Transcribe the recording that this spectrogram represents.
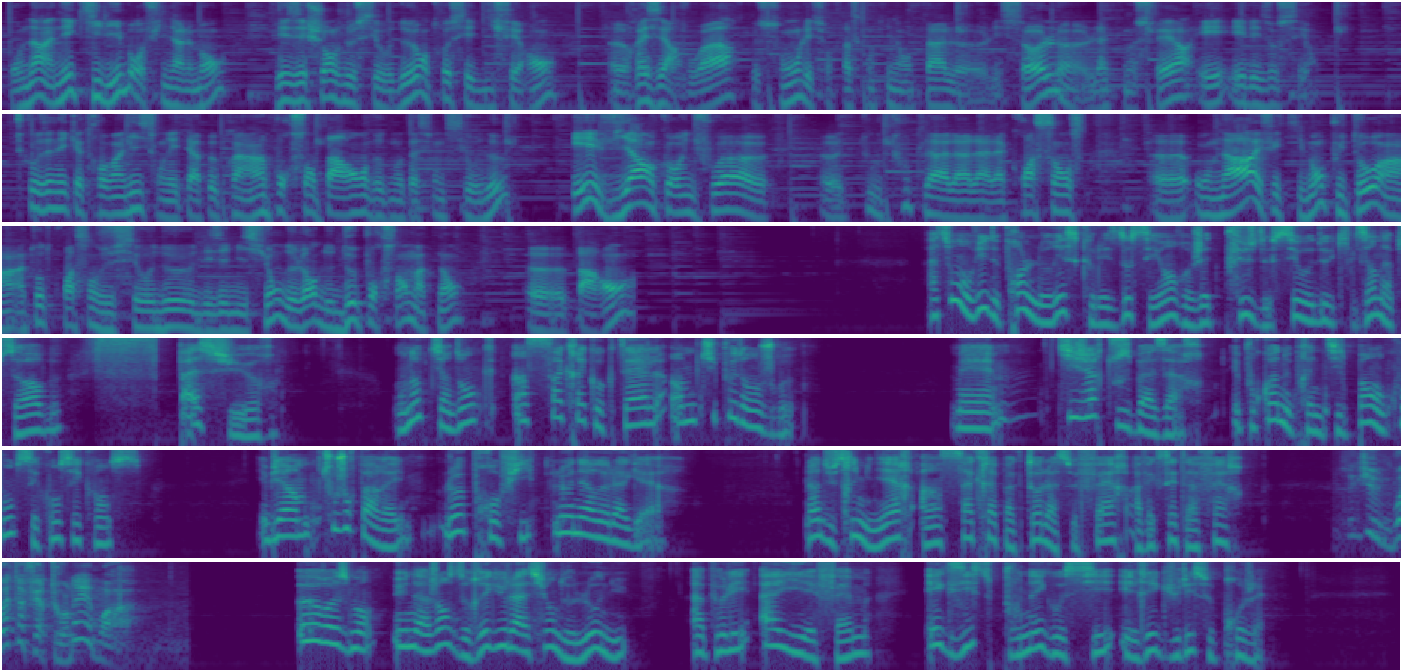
On a un équilibre finalement des échanges de CO2 entre ces différents réservoirs que sont les surfaces continentales, les sols, l'atmosphère et, les océans. Jusqu'aux années 90, on était à peu près à 1% par an d'augmentation de CO2. Et via, encore une fois, euh, tout, toute la, croissance, euh, on a effectivement plutôt un, taux de croissance du CO2 des émissions de l'ordre de 2% maintenant euh, par an. A-t-on envie de prendre le risque que les océans rejettent plus de CO2 qu'ils en absorbent? Pas sûr. On obtient donc un sacré cocktail un petit peu dangereux. Mais qui gère tout ce bazar? Et pourquoi ne prennent-ils pas en compte ses conséquences? Eh bien, toujours pareil, le profit, le nerf de la guerre. L'industrie minière a un sacré pactole à se faire avec cette affaire. C'est que j'ai une boîte à faire tourner, moi Heureusement, une agence de régulation de l'ONU, appelée AIFM, existe pour négocier et réguler ce projet.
